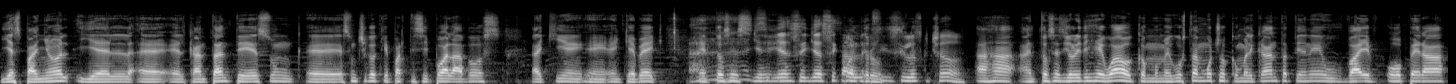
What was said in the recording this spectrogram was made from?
y español y el, eh, el cantante es un, eh, es un chico que participó a La Voz aquí en, en- en Quebec. Entonces, Ah, ya, sí, ya sé, ya sé cuál. Sí, sí lo he escuchado. Ajá, entonces yo le dije, wow, como me gusta mucho como él canta, tiene un vibe ópera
